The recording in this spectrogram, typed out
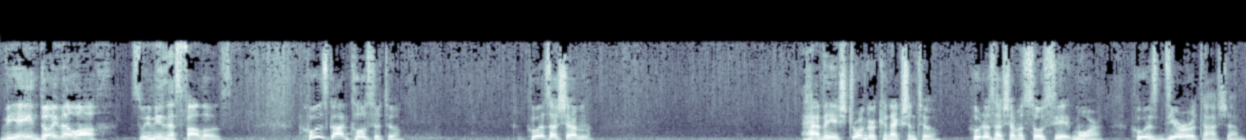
V'yein doim elach. So he means as follows. Who is God closer to? Who is Hashem have a stronger connection to? Who does Hashem associate more? Who is dearer to Hashem?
